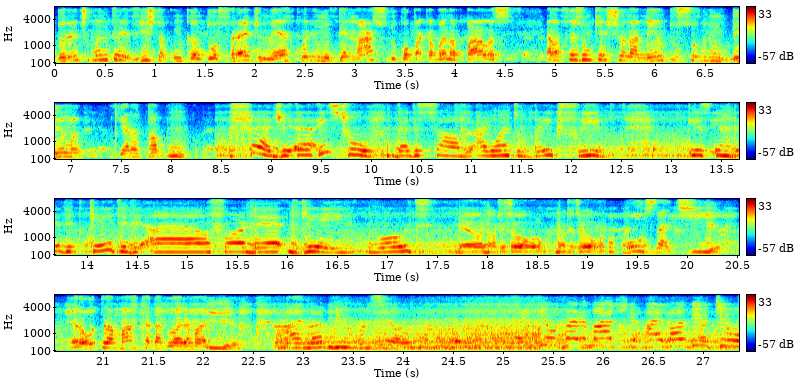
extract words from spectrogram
durante uma entrevista com o cantor Fred Mercury no terraço do Copacabana Palace, ela fez um questionamento sobre um tema que era tabu. Fred, uh, it's true that the song I Want to Break Free is dedicated uh, for the gay world? No, not at all, not at all. Ousadia era outra marca da Glória Maria. I love you, Brazil. Thank you very much. I love you too.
